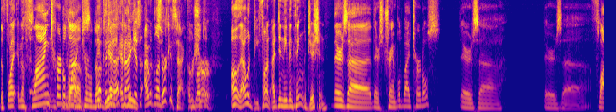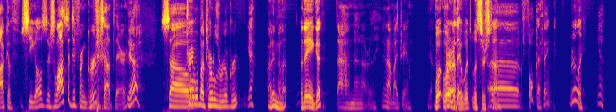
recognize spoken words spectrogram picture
the fly, The flying turtle Flying doves. turtle It could Yeah, be. that and could I be just I would love circus act I for would love to- sure. oh, that would be fun. I didn't even think magician. There's uh there's trampled by turtles. There's uh there's a flock of seagulls. There's lots of different groups out there. Yeah. So Trampled by Turtles, a real group. Yeah. I didn't know that. Are they any good? Ah, no, not really. They're not my jam. What, what are they? What, what's their style? Uh, folk, I think. really? Yeah.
